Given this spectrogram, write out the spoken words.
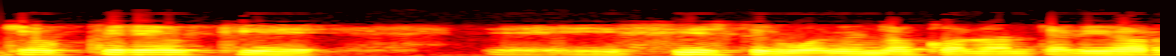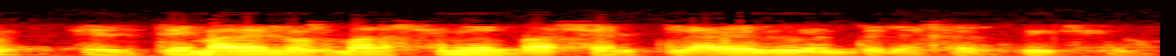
Yo creo que eh, insisto, y volviendo con lo anterior, el tema de los márgenes va a ser clave durante el ejercicio.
